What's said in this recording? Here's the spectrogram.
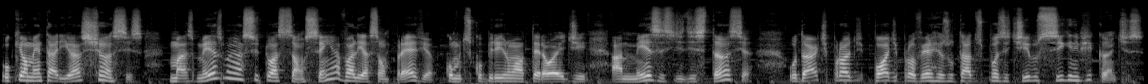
o que aumentaria as chances. Mas mesmo em uma situação sem avaliação prévia, como descobrir um asteroide a meses de distância, o DART pode, prover resultados positivos significantes.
